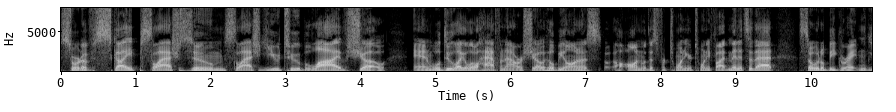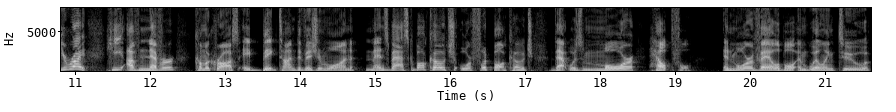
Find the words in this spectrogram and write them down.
sort of Skype slash Zoom slash YouTube live show. And we'll do like a little half an hour show. He'll be on us uh, on with us for 20 or 25 minutes of that. So it'll be great. And you're right. He I've never come across a big time division one men's basketball coach or football coach that was more helpful and more available and willing to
